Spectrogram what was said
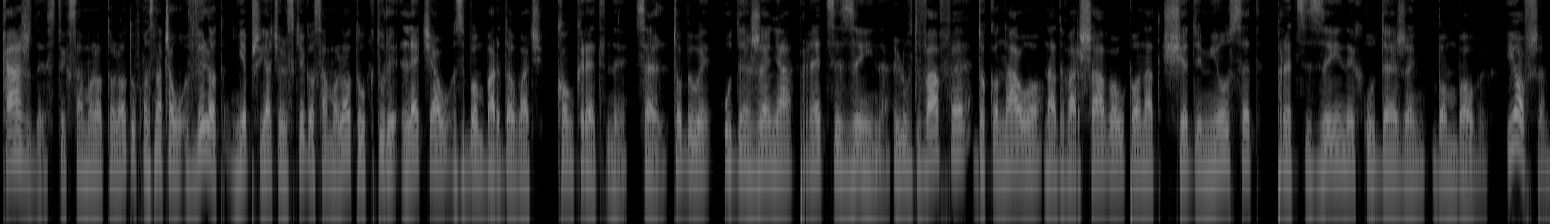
każdy z tych samolotolotów oznaczał wylot nieprzyjacielskiego samolotu, który leciał zbombardować konkretny cel. To były uderzenia precyzyjne. Luftwaffe dokonało nad Warszawą ponad 700 precyzyjnych uderzeń bombowych. I owszem,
